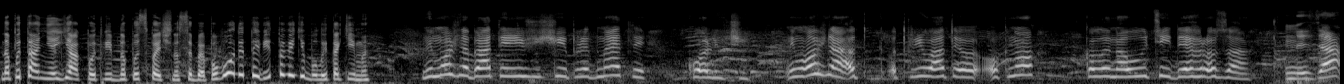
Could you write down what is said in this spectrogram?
На питання, як потрібно безпечно себе поводити, відповіді були такими. Не можна брати ріжучі предмети колючі. Не можна відкривати окно, коли на вулиці йде гроза. Нельзя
